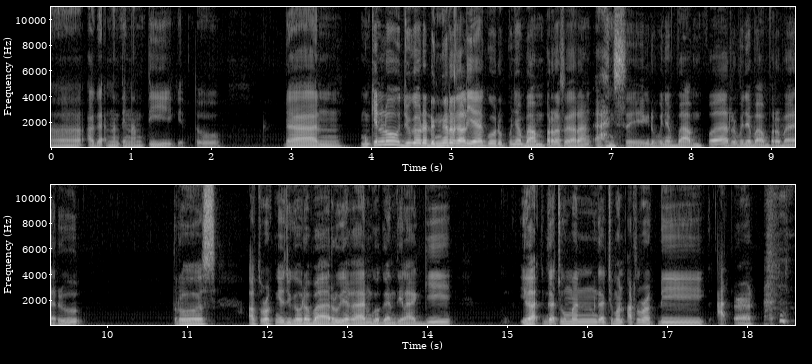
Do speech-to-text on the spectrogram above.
uh, agak nanti nanti gitu. Dan mungkin lu juga udah denger kali ya gue udah punya bumper sekarang. Anjay udah punya bumper udah punya bumper baru. Terus artworknya juga udah baru ya kan gue ganti lagi. Ya nggak cuman nggak cuman artwork di artwork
